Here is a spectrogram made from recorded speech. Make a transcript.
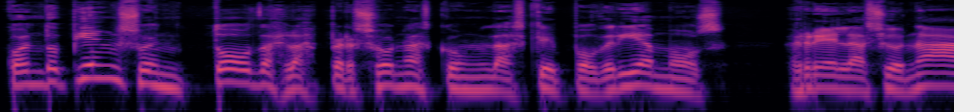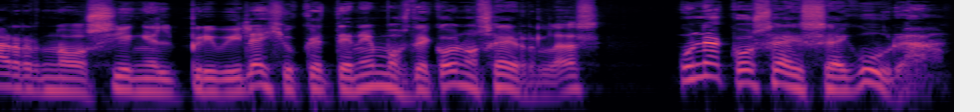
Cuando pienso en todas las personas con las que podríamos relacionarnos y en el privilegio que tenemos de conocerlas, una cosa es segura.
